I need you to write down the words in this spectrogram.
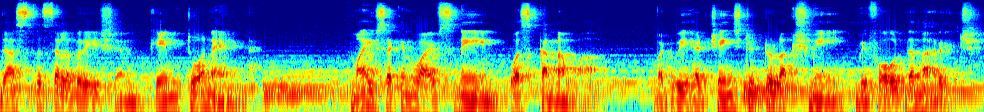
Thus the celebration came to an end. My second wife's name was Kannamma, but we had changed it to Lakshmi before the marriage.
